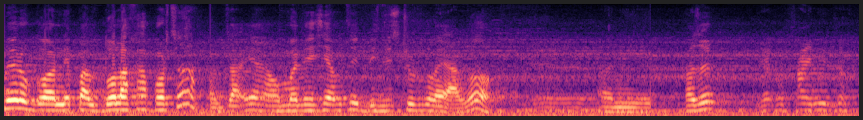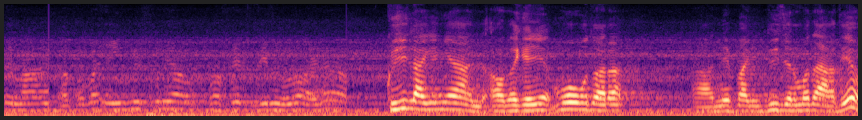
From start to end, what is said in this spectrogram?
मेरो घर नेपाल दोलखा पर्छ। यहाँ मलेसियामा चाहिँ बिजनेस टुरको लागि आएको। अनि हजुर। खुसी लाग्यो यहाँ आउँदाखेरि। म अँ, नेपाली दुईजना मात्रै आएको थियो।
